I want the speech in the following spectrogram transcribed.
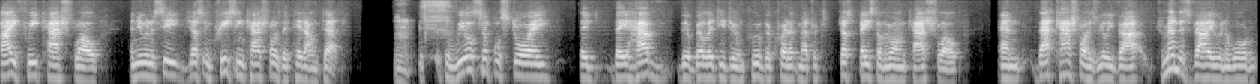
high free cash flow. And you're going to see just increasing cash flow as they pay down debt. Mm. It's, it's, a real simple story. They, they have the ability to improve their credit metrics just based on their own cash flow. And that cash flow has really va- tremendous value in the world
